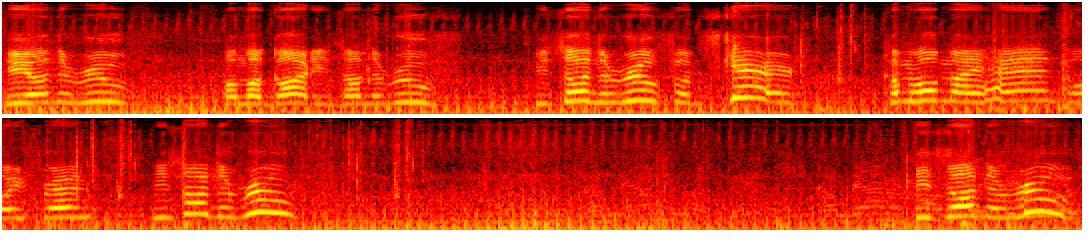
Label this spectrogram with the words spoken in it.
He on the roof! Oh my god, he's on the roof! He's on the roof! I'm scared! Come hold my hand, boyfriend! He's on the roof! He's on the roof!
